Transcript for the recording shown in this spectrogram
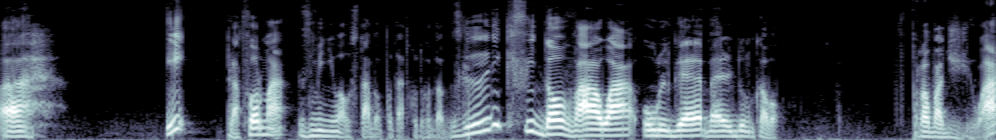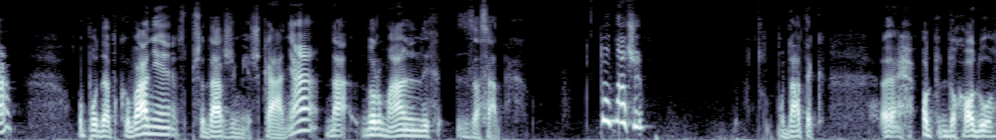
E, I Platforma zmieniła ustawę o podatku dochodowym. Zlikwidowała ulgę meldunkową. Wprowadziła opodatkowanie sprzedaży mieszkania na normalnych zasadach. To znaczy podatek e, od dochodu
